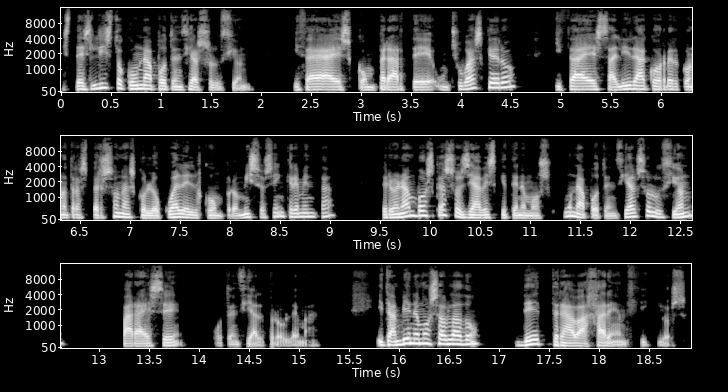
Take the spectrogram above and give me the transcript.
estés listo con una potencial solución. Quizá es comprarte un chubasquero, quizá es salir a correr con otras personas, con lo cual el compromiso se incrementa, pero en ambos casos ya ves que tenemos una potencial solución para ese potencial problema. Y también hemos hablado de trabajar en ciclos.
